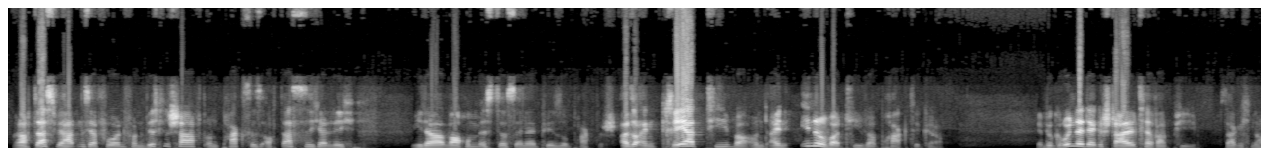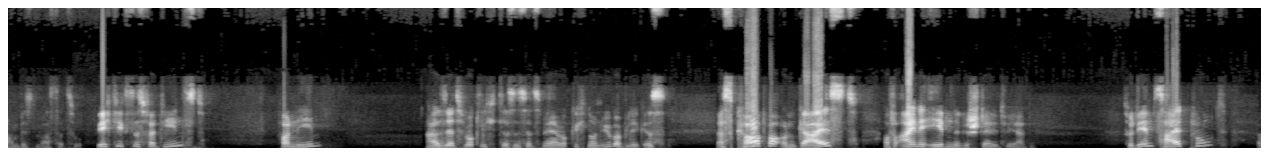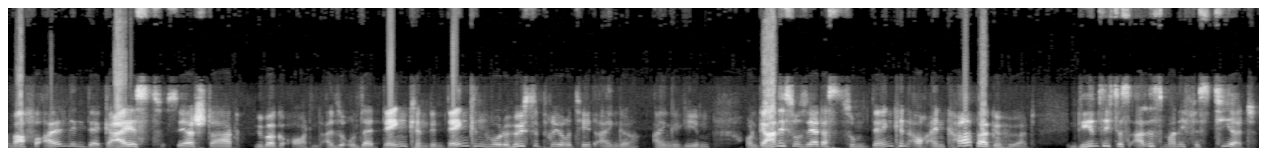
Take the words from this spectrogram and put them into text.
Und auch das, wir hatten es ja vorhin von Wissenschaft und Praxis, auch das sicherlich wieder, warum ist das NLP so praktisch? Also ein kreativer und ein innovativer Praktiker. Der Begründer der Gestalttherapie. Sage ich noch ein bisschen was dazu. Wichtigstes Verdienst von ihm, also jetzt wirklich, das ist jetzt mehr wirklich nur ein Überblick, ist, dass Körper und Geist auf eine Ebene gestellt werden. Zu dem Zeitpunkt war vor allen Dingen der Geist sehr stark übergeordnet. Also unser Denken. Dem Denken wurde höchste Priorität einge eingegeben und gar nicht so sehr, dass zum Denken auch ein Körper gehört, in dem sich das alles manifestiert.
